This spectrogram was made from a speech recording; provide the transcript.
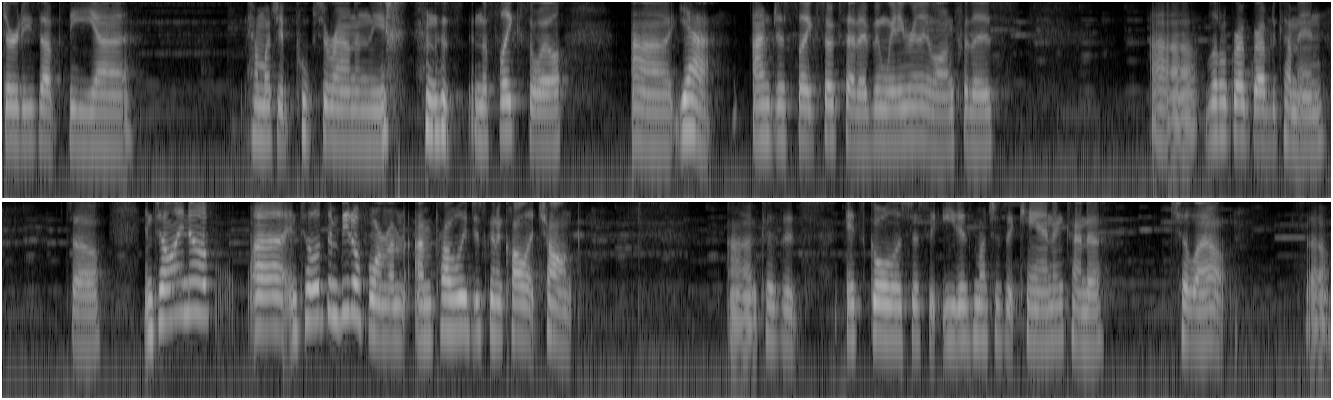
dirties up the uh, how much it poops around in the in, this, in the flake soil. Uh, yeah, I'm just like so excited. I've been waiting really long for this uh, little grub grub to come in. So until I know if, uh, until it's in beetle form, I'm, I'm probably just gonna call it Chonk. Because uh, its its goal is just to eat as much as it can and kind of chill out. So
